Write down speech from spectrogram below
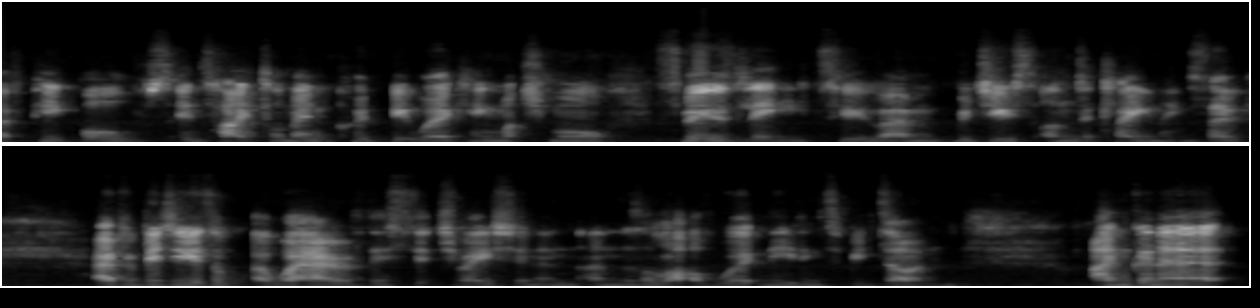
of people's entitlement could be working much more smoothly to um, reduce underclaiming. So everybody is aware of this situation and, and there's a lot of work needing to be done. I'm going to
